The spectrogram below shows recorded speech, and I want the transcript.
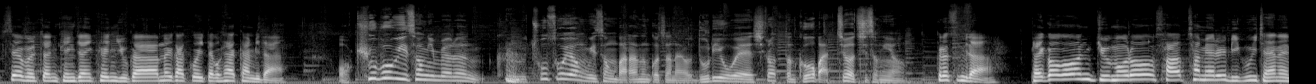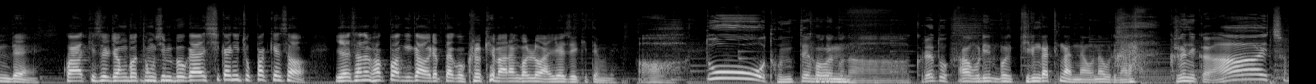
글쎄요 뭐 일단 굉장히 큰 유감을 갖고 있다고 생각합니다. 어 큐브 위성이면은 그 초소형 위성 말하는 거잖아요. 누리호에 실었던 그거 맞죠, 지성이 형? 그렇습니다. 100억 원 규모로 사업 참여를 미국이 제안했는데 과학기술정보통신부가 시간이 촉박해서 예산을 확보하기가 어렵다고 그렇게 말한 걸로 알려져 있기 때문에 아 또 돈 때문이구나. 그래도 아 우리 뭐 기름 같은 거 안 나오나 우리나라? 그러니까 아참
